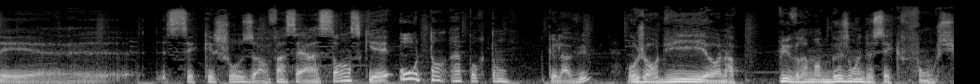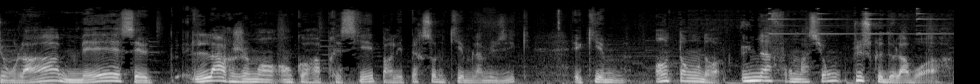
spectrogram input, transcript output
euh, c'est quelque chose, enfin c'est un sens qui est autant important que la vue. Aujourd'hui, on n'a plus vraiment besoin de ces fonctions-là, mais c'est largement encore apprécié par les personnes qui aiment la musique et qui aiment entendre une information plus que de la voir.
